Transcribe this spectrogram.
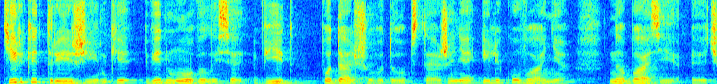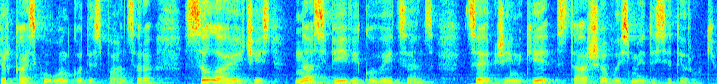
Тільки три жінки відмовилися від подальшого дообстеження і лікування на базі е, Черкаського онкодиспансера, ссилаючись на свій віковий ценз. Це жінки старше 80 років.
